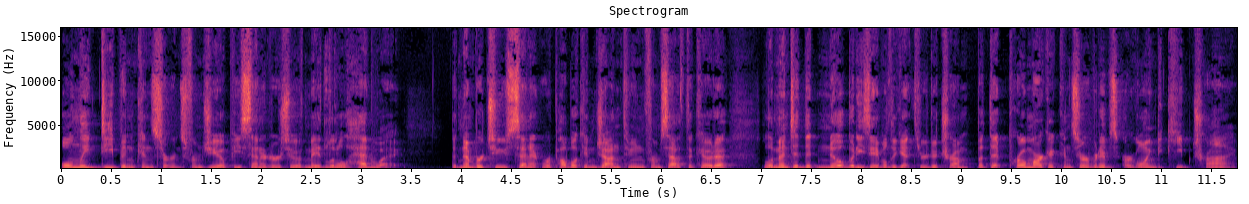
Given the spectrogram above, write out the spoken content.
only deepen concerns from GOP senators who have made little headway. The number two Senate Republican John Thune from South Dakota lamented that nobody's able to get through to Trump, but that pro market conservatives are going to keep trying.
